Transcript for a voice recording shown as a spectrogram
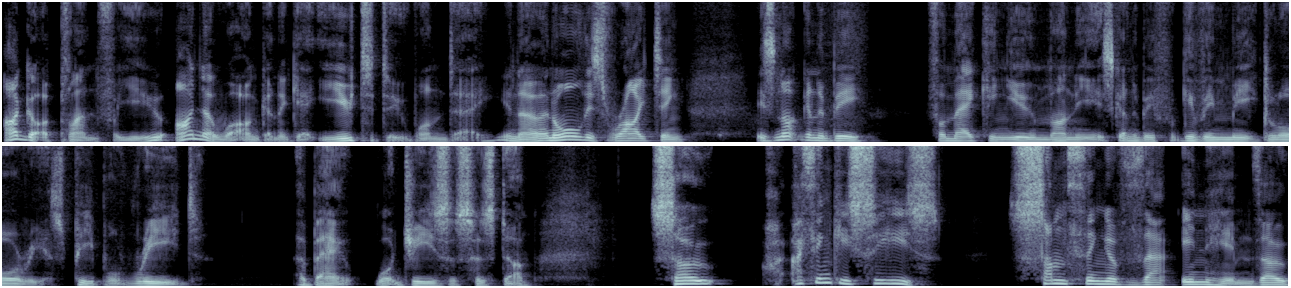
I got a plan for you. I know what I'm going to get you to do one day, you know, and all this writing is not going to be for making you money. It's going to be for giving me glory as people read about what Jesus has done. So I think he sees something of that in him, though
